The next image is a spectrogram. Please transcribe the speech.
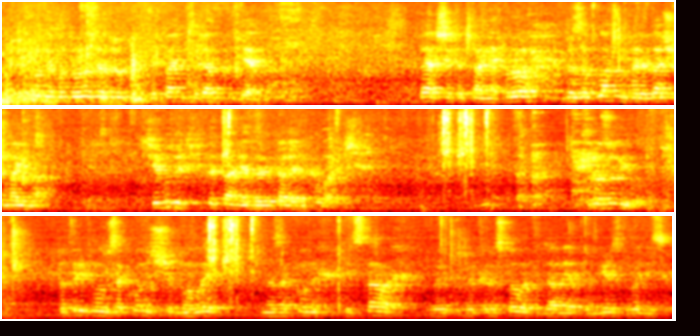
Переходимо до розгляду питань порядку денного. Перше питання про безоплатну передачу майна. Чи будуть питання до Віталія Миколаївича? Зрозуміло. Потрібно в законі, щоб могли на законних підставах використовувати даний автомобіль Збройні сили.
